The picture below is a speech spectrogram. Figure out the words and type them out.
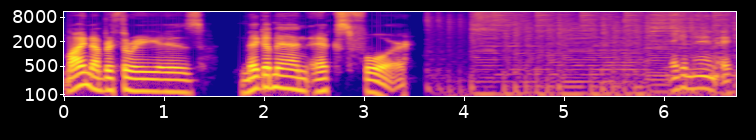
my number three is Mega Man X4. Mega Man X.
